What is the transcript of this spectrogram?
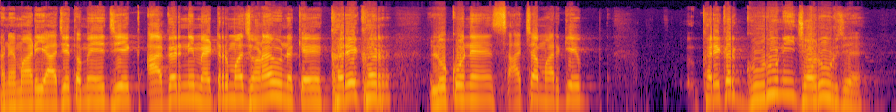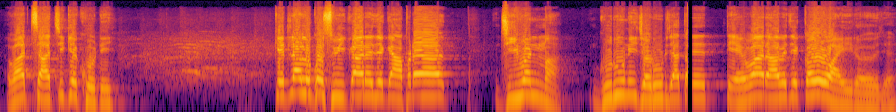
અને મારી આજે તમે જે એક આગળની મેટરમાં જણાવ્યું ને કે ખરેખર લોકોને સાચા માર્ગે ખરેખર ગુરુની જરૂર છે. વાત સાચી કે ખોટી? કેટલા લોકો સ્વીકારે છે કે આપણા જીવનમાં ગુરુની જરૂર જાતે તહેવાર આવે છે, કયો આવી રહ્યો છે?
